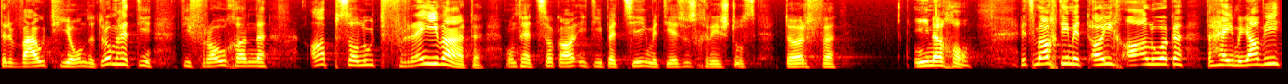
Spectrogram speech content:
der Welt hier unten. Darum hat die, die Frau können absolut frei werden und hat sogar in die Beziehung mit Jesus Christus dürfen reinkommen. Jetzt möchte ich mit euch anschauen, da haben wir ja wie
